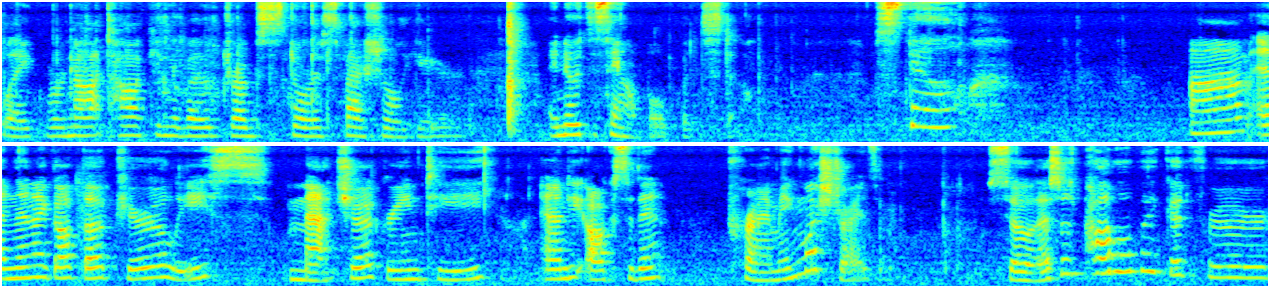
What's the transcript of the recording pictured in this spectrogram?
Like, we're not talking about drugstore special here. I know it's a sample, but still. Still. Um, and then I got the Purlisse Matcha Green Tea Antioxidant Priming Moisturizer. So this is probably good for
